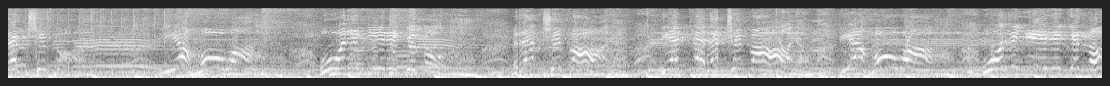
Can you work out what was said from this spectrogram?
രക്ഷിപ്പാൻ. യഹോവ ഒരുങ്ങിയിരിക്കുന്നു. രക്ഷിപ്പാൻ. എന്നെ രക്ഷിപ്പാൻ. യഹോവ ഒരുങ്ങിയിരിക്കുന്നു.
